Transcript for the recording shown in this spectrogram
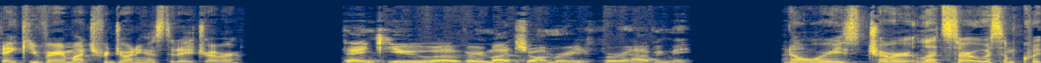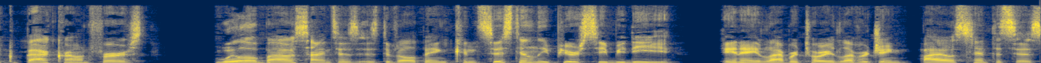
Thank you very much for joining us today, Trevor. Thank you uh, very much, Omri, for having me. No worries. Trevor, let's start with some quick background first. Willow Biosciences is developing consistently pure CBD in a laboratory leveraging biosynthesis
